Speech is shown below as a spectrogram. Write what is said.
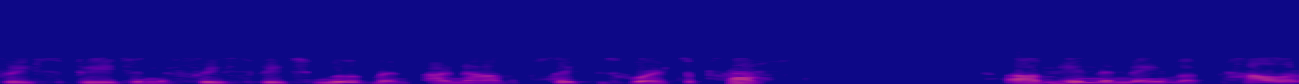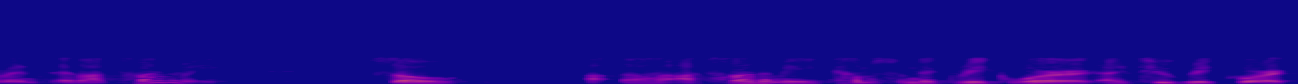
free speech and the free speech movement are now the places where it's oppressed um, mm. in the name of tolerance and autonomy. So uh, uh, autonomy comes from the Greek word, uh, two Greek words,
